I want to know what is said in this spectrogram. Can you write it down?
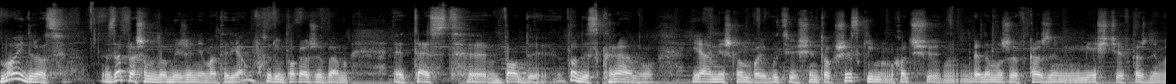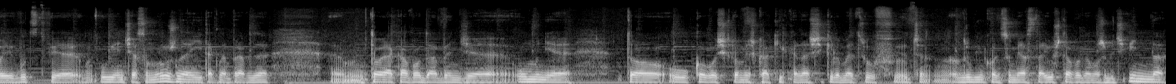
Moi drodzy, zapraszam do obejrzenia materiału, w którym pokażę Wam e, test e, wody, wody z kranu. Ja mieszkam w województwie świętokrzyskim, choć m, wiadomo, że w każdym mieście, w każdym województwie ujęcia są różne i tak naprawdę to, jaka woda będzie u mnie, to u kogoś, kto mieszka kilkanaście kilometrów, czy na drugim końcu miasta, już ta woda może być inna.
